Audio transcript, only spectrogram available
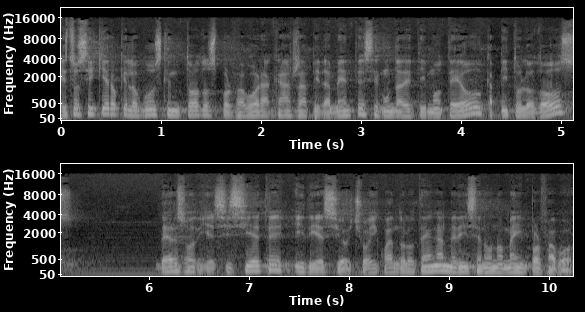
Esto sí quiero que lo busquen todos por favor acá rápidamente, segunda de Timoteo capítulo 2, verso 17 y 18. Y cuando lo tengan me dicen un amén, por favor.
